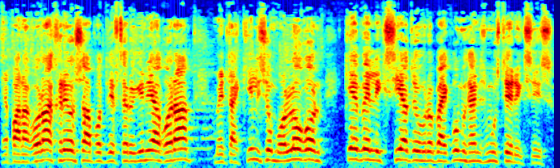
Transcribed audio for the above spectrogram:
επαναγορά χρέους από τη δευτερογενή αγορά, μετακύληση ομολόγων και ευελιξία του Ευρωπαϊκού Μηχανισμού Στήριξης.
